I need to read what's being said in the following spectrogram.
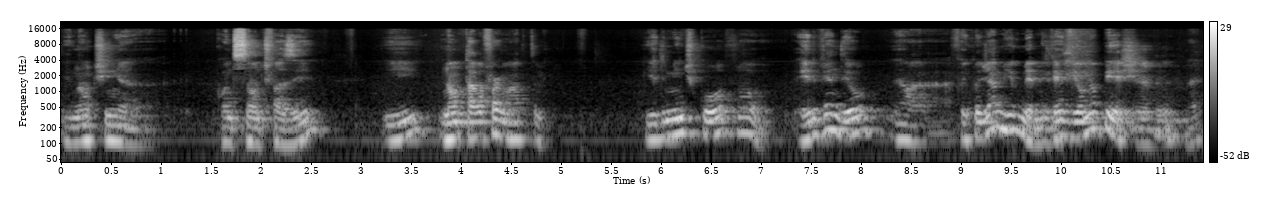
ele não tinha condição de fazer e não estava formado também. E ele me indicou, falou, ele vendeu, ah, foi coisa de amigo mesmo, ele vendeu meu peixe. né?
